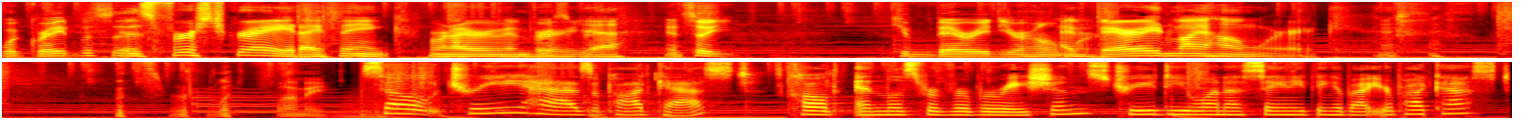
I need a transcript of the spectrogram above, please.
what grade was this? It was first grade, I think, when I remember. Yeah. And so you buried your homework. I buried my homework. That's really funny. So, Tree has a podcast. It's called Endless Reverberations. Tree, do you want to say anything about your podcast?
